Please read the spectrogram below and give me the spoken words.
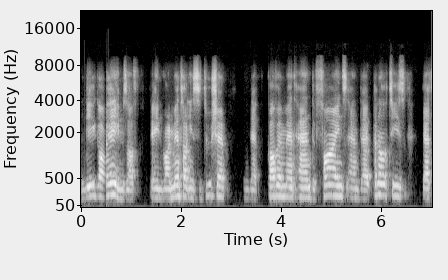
legal aims of the environmental institution, the government, and the fines and the penalties that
